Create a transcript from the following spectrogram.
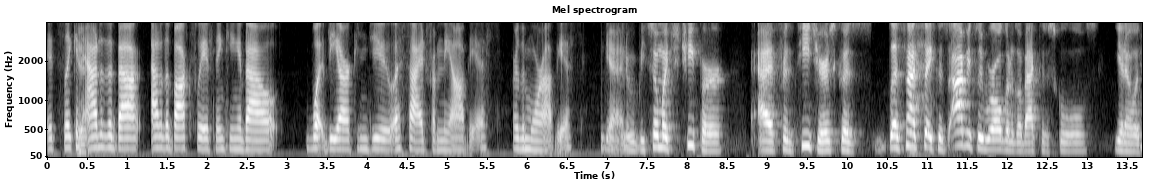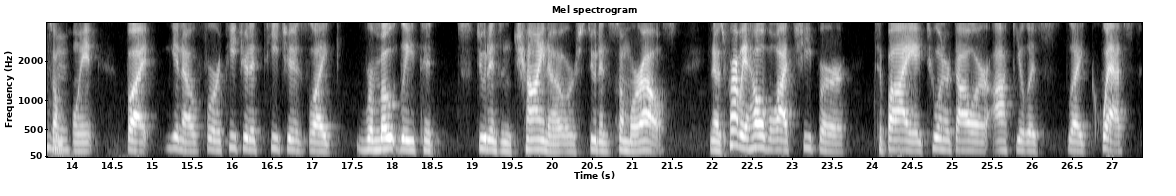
It's like an Yeah. out of the box out of the box way of thinking about what VR can do aside from the obvious or the more obvious. Yeah, and it would be so much cheaper uh, for the teachers because let's not say because obviously we're all going to go back to the schools, you know, at some Mhm. point. But you know, for a teacher that teaches like remotely to students in China or students somewhere else, you know, it's probably a hell of a lot cheaper to buy a two hundred dollar Oculus like Quest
